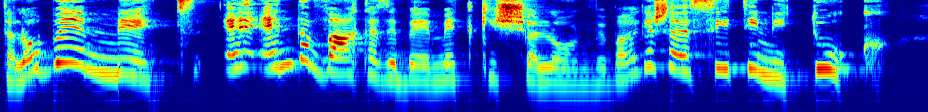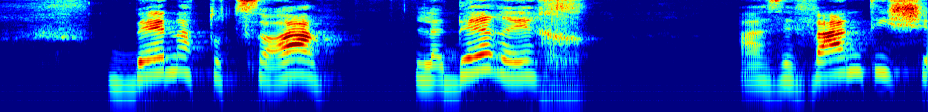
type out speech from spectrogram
אתה לא באמת, אין, אין דבר כזה באמת כישלון. וברגע שעשיתי ניתוק בין התוצאה לדרך, אז הבנתי ש...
